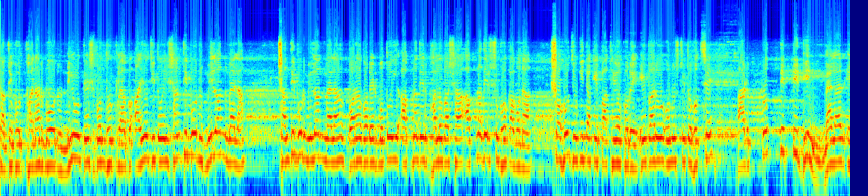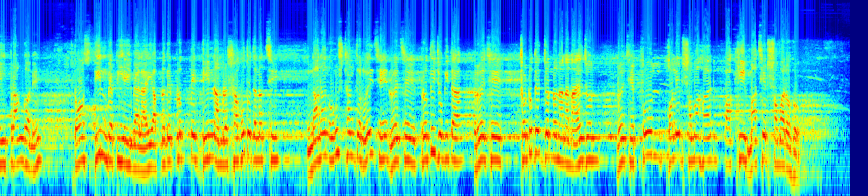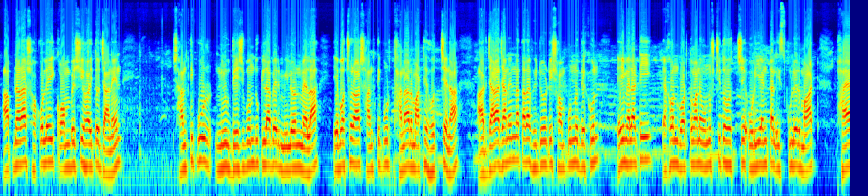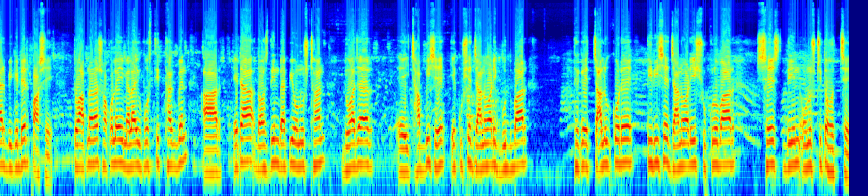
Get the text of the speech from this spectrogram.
শান্তিপুর থানার মোড় new Deshbandhu club আয়োজিত এই শান্তিপুর মিলন মেলা। শান্তিপুর মিলন মেলা বরাবরের মতোই আপনাদের ভালোবাসা, আপনাদের শুভকামনা, সহযোগিতাকে পাথেয় করে এবারও অনুষ্ঠিত হচ্ছে। আর প্রত্যেকটি দিন মেলার এই প্রাঙ্গণে দশ দিন ব্যাপী এই মেলায় আপনাদের প্রত্যেক দিন আমরা স্বাগত জানাচ্ছি। নানান অনুষ্ঠান তো রয়েছে রয়েছে প্রতিযোগিতা, রয়েছে ছোটদের জন্য নানান আয়োজন রয়েছে ফুল, ফলের সমাহার, পাখি, মাছের সমারোহ। আপনারা সকলেই কম বেশি হয়তো জানেন, শান্তিপুর নিউ দেশবন্ধু ক্লাবের মিলন মেলা এবছর আর শান্তিপুর থানার মাঠে হচ্ছে না। আর যারা জানেন না, তারা ভিডিওটি সম্পূর্ণ দেখুন। এই মেলাটি এখন বর্তমানে অনুষ্ঠিত হচ্ছে ওরিয়েন্টাল স্কুলের মাঠ, ফায়ার ব্রিগেডের পাশে। তো আপনারা সকলে এই মেলায় উপস্থিত থাকবেন। আর এটা দশ দিন ব্যাপী অনুষ্ঠান, দু হাজার এই ছাব্বিশে একুশে জানুয়ারি বুধবার থেকে চালু করে তিরিশে জানুয়ারি শুক্রবার শেষ দিন অনুষ্ঠিত হচ্ছে।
